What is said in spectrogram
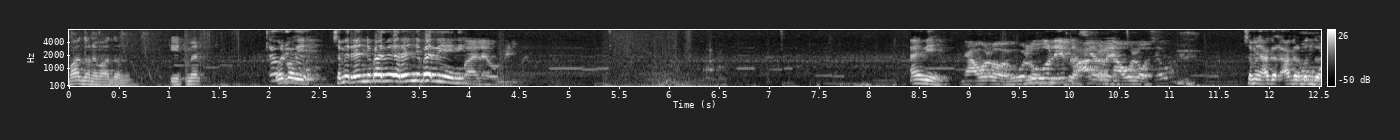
વાંધો નહીં વાંધો નહીં. ટ્રીટમેન્ટ ઓય ભાઈ સમીર રેન્જ બારવી રેન્જ બારવી એની. આવી. ના ઓલો ઓલો ઓલો એક છે ના ઓલો છે. સમીર આગળ આગળ બંધો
